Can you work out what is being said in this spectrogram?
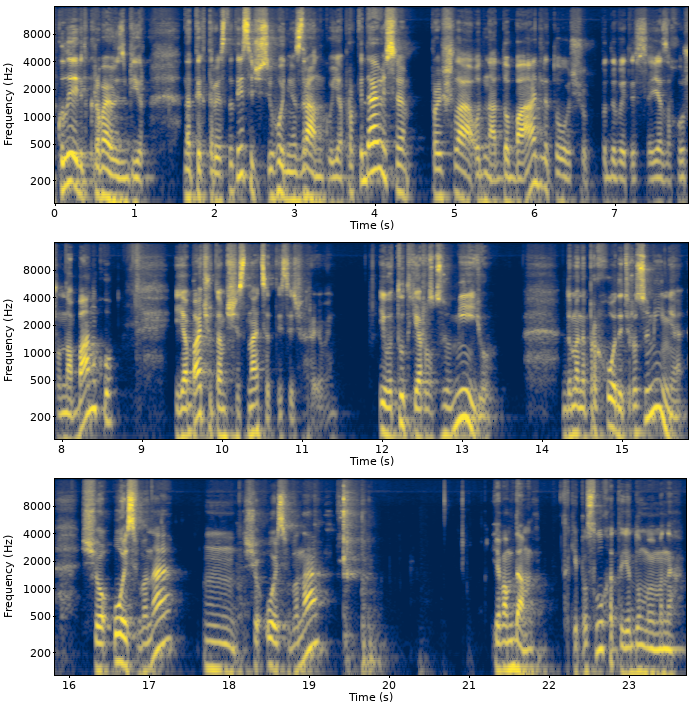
коли я відкриваю збір на тих 300 тисяч, сьогодні зранку я прокидаюся. Пройшла одна доба для того, щоб подивитися. Я заходжу на банку, і я бачу там 16 тисяч гривень. І отут я розумію, до мене приходить розуміння, що ось вона, що ось вона. Я вам дам таки послухати. Я думаю, мене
